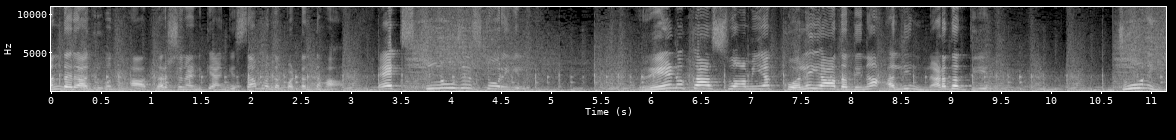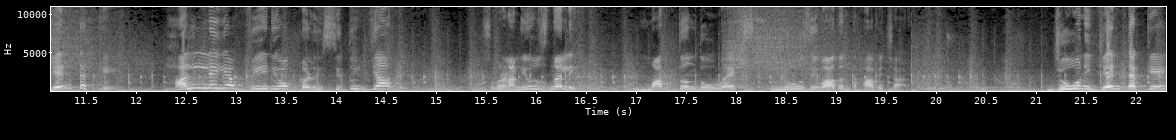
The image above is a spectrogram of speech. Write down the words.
ಅಂಧರಾಗಿರುವಂತಹ ದರ್ಶನ್ ಅಂಡ್ ಗ್ಯಾಂಗ್ಗೆ ಸಂಬಂಧಪಟ್ಟಂತಹ ಎಕ್ಸ್ಕ್ಲೂಸಿವ್ ಸ್ಟೋರಿ ಇಲ್ಲಿ. ರೇಣುಕಾ ಸ್ವಾಮಿಯ ಕೊಲೆಯಾದ ದಿನ ಅಲ್ಲಿ ನಡೆದದ್ದೇನು ಜೂನ್ ಎಂಟಕ್ಕೆ ಹಲ್ಲೆಯ ವಿಡಿಯೋ ಕಳುಹಿಸಿದ್ದು ಯಾರು? ಸುವರ್ಣ ನ್ಯೂಸ್ನಲ್ಲಿ ಮತ್ತೊಂದು ಎಕ್ಸ್ಕ್ಲೂಸಿವ್ ಆದಂತಹ ವಿಚಾರ. ಜೂನ್ ಎಂಟಕ್ಕೆ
